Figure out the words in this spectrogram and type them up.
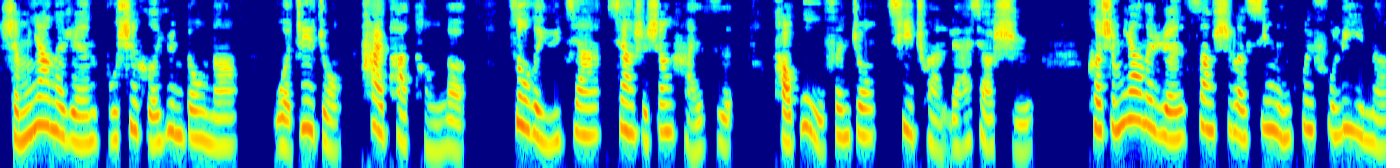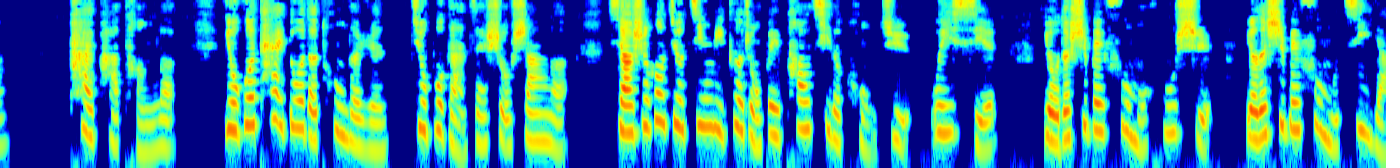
什么样的人不适合运动呢？我这种太怕疼了，做个瑜伽像是生孩子，跑步五分钟气喘俩小时。可什么样的人丧失了心灵恢复力呢？太怕疼了，有过太多的痛的人就不敢再受伤了。小时候就经历各种被抛弃的恐惧威胁。有的是被父母忽视，有的是被父母寄养，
